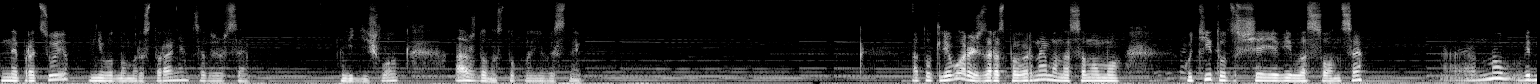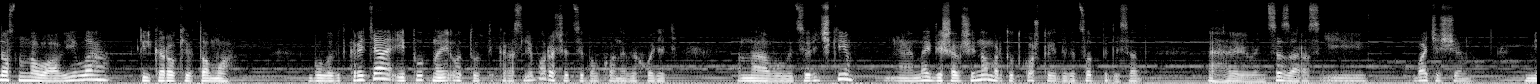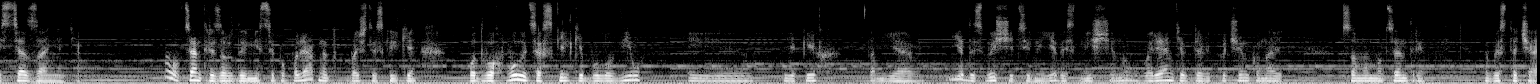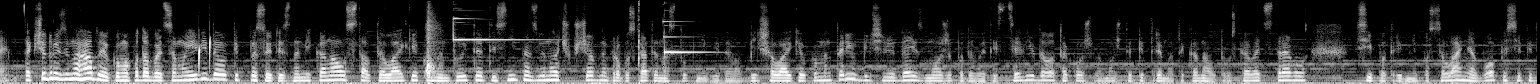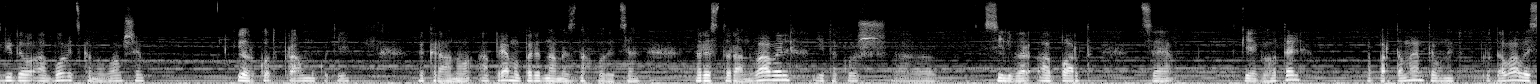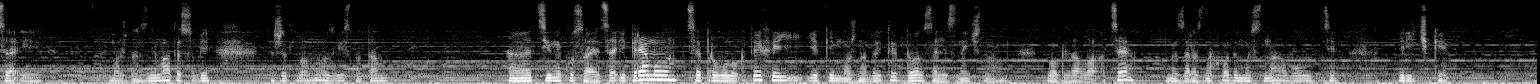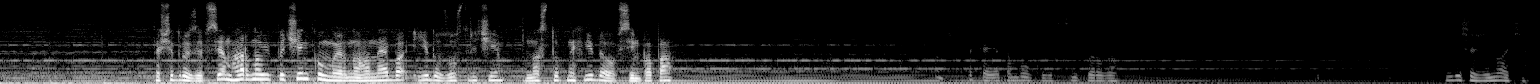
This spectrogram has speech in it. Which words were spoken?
не працює, ні в одному ресторані. Це вже все відійшло аж до наступної весни. А тут ліворуч, зараз повернемо на самому куті. Тут ще є вілла Сонце. Ну, відносно нова вілла. Кілька років тому було відкриття, і тут, отут якраз ліворуч, оці балкони виходять на вулицю річки. Е, Найдешевший номер тут коштує 950 гривень. Це зараз. І бачу, що місця зайняті. Ну, в центрі завжди місце популярне. Тут бачите, скільки по двох вулицях, скільки було віл, і яких там є, є десь вищі ціни, є десь нижчі. Ну, варіантів для відпочинку навіть в самому центрі вистачає. Так що, друзі, нагадую, кому подобається моє відео, підписуйтесь на мій канал, ставте лайки, коментуйте, тисніть на дзвіночок, щоб не пропускати наступні відео. Більше лайків, коментарів, більше людей зможе подивитись це відео. Також ви можете підтримати канал Трускавець Тревел. Всі потрібні посилання в описі під відео або відсканувавши QR-код в правому куті екрану. А прямо перед нами знаходиться ресторан Вавель і також е, Silver Apart. Це такий як готель, апартаменти, вони тут продавалися і можна знімати собі житло. Ну, звісно, там е, ціни кусаються. І прямо це провулок Тихий, яким можна дойти до залізничного вокзалу. А це ми зараз знаходимося на вулиці Річки. Так що, друзі, всім гарного відпочинку, мирного неба і до зустрічі в наступних відео. Всім па-па! Був колись світло робив. Більше жіноче.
